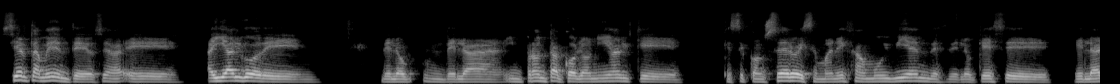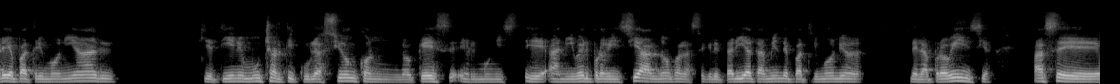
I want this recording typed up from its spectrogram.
ciertamente, o sea, eh, hay algo de, de, la impronta colonial que, se conserva y se maneja muy bien desde lo que es eh, el área patrimonial, que tiene mucha articulación con lo que es el a nivel provincial, ¿no? con la Secretaría también de Patrimonio de la provincia. Hace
